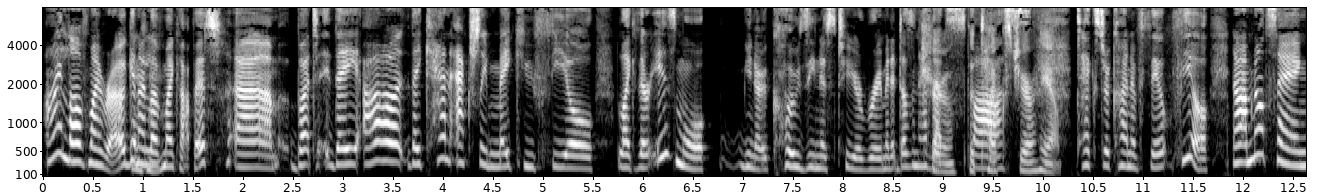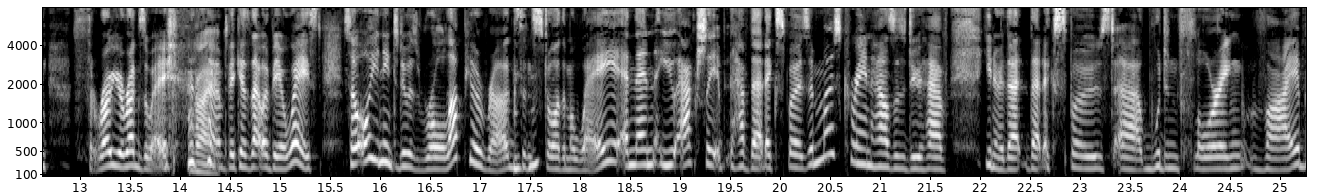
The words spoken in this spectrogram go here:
I love my rug and I love my carpet, um, but they are they can actually make you feel like there is more, you know, coziness to your room, and it doesn't have True. that The texture, yeah. texture kind of feel. Now, I'm not saying throw your rugs away, Right. because that would be a waste. So all you need to do is roll up your rugs Mm-hmm. and store them away, and then you actually have that exposed. And most Korean houses do have, you know, that that exposed uh, wooden flooring vibe.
